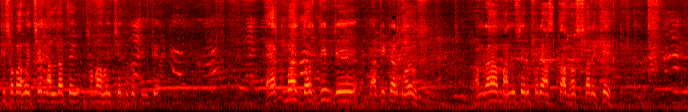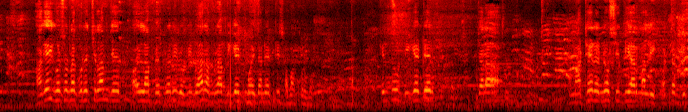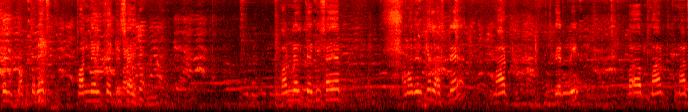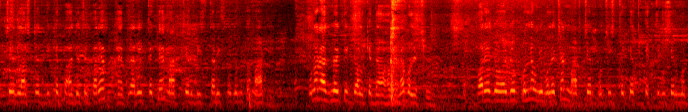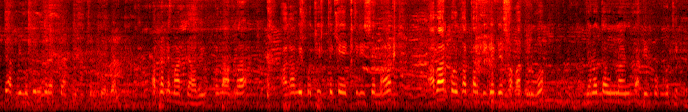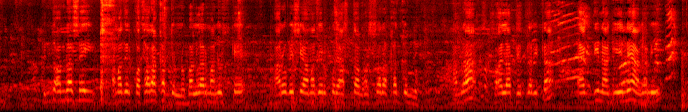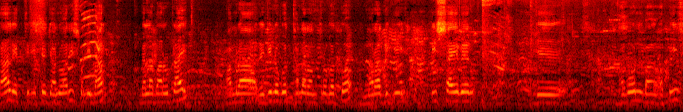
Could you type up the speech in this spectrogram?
একটি সভা হয়েছে, মালদাতে সভা হয়েছে দুটো তিনটে। এক মাস দশ দিন যে পার্টিটার বয়স, আমরা মানুষের উপরে আস্থা, ভরসা রেখে আগেই ঘোষণা করেছিলাম যে পয়লা ফেব্রুয়ারি রবিবার আমরা ব্রিগেড ময়দানে একটি সভা করব। কিন্তু ব্রিগেডের যারা মাঠের এনওসি দেওয়ার মালিক, অর্থাৎ ডিফেন্স দপ্তরের কর্নেল তেগি সাহেব। কর্নেল তেগি সাহেব আমাদেরকে লাস্টে মাঠ দেননি বা মার্চ মার্চের লাস্টের দিকে পাওয়া যেতে পারে। ফেব্রুয়ারি থেকে মার্চের বিশ তারিখ পর্যন্ত মাঠ কোনো রাজনৈতিক দলকে দেওয়া হবে না বলেছিলেন পরে যোগাযোগ করলে উনি বলেছেন, মার্চের পঁচিশ থেকে একত্রিশের মধ্যে আপনি নতুন করে একটা অ্যাপ্লিকেশন করবেন। আপনাকে মারতে হবে। আমরা আগামী পঁচিশ থেকে একত্রিশে মার্চ আবার কলকাতার ব্রিগেডে সভা করব, জনতা উন্নয়ন পার্টির পক্ষ থেকে। কিন্তু আমরা সেই আমাদের কথা রাখার জন্য, বাংলার মানুষকে আরও বেশি আমাদের উপরে আস্থা, ভরসা রাখার জন্য আমরা পয়লা ফেব্রুয়ারিটা একদিন আগিয়ে এনে আগামী কাল একত্রিশে জানুয়ারি শনিবার বেলা বারোটায় আমরা রেজিনগর থানার অন্তর্গত মরাদিঘি পীর সাহেবের যে ভবন বা অফিস,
